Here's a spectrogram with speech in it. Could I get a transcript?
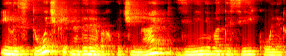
і листочки на деревах починають змінювати свій колір.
